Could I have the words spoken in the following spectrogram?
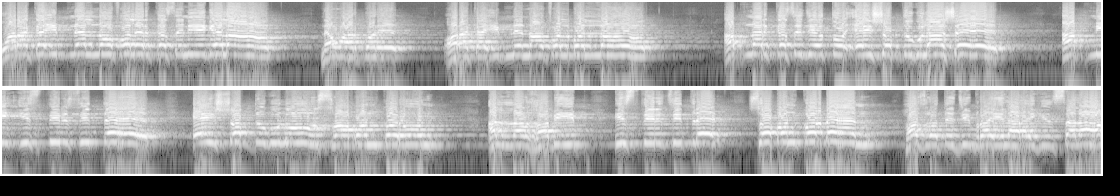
ওয়ারাকা ইবনে নফলের কাছে নিয়ে গেল। নেওয়ার পরে ওয়ারাকা ইবনে নফল বলল, আপনার কাছে যেহেতু এই শব্দগুলো আসে, আপনি স্থির চিত্তে এই শব্দগুলো শ্রবণ করুন। আল্লাহর হাবিব স্থির চিত্রে শ্রবণ করবেন। হজরতে জিব্রাইল আলাইহিস সালাম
